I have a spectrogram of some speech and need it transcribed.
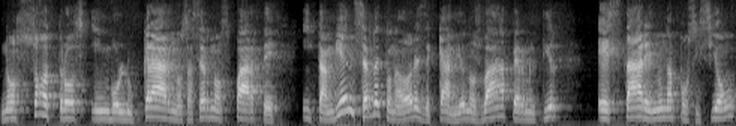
nosotros involucrarnos, hacernos parte y también ser detonadores de cambio nos va a permitir estar en una posición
